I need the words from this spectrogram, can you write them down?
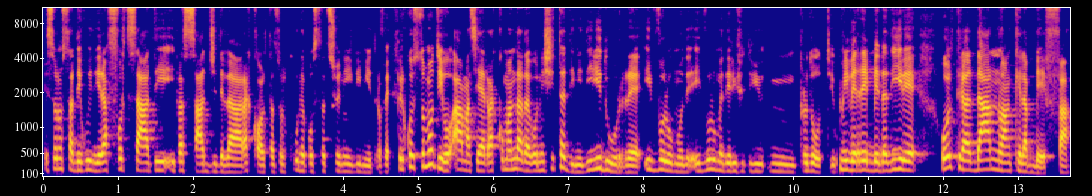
e sono stati quindi rafforzati i passaggi della raccolta su alcune postazioni limitrofe. Per questo motivo Ama si è raccomandata con i cittadini di ridurre il volume, de- il volume dei rifiuti mh, prodotti. Mi verrebbe da dire, oltre al danno, anche la beffa.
